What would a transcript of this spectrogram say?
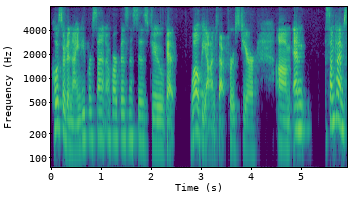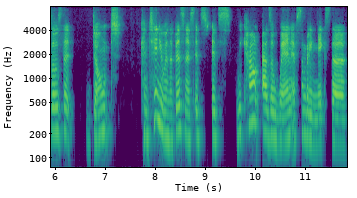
closer to 90 percent of our businesses do get well beyond that first year. Um, and sometimes those that don't continue in the business it's it's we count as a win if somebody makes the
